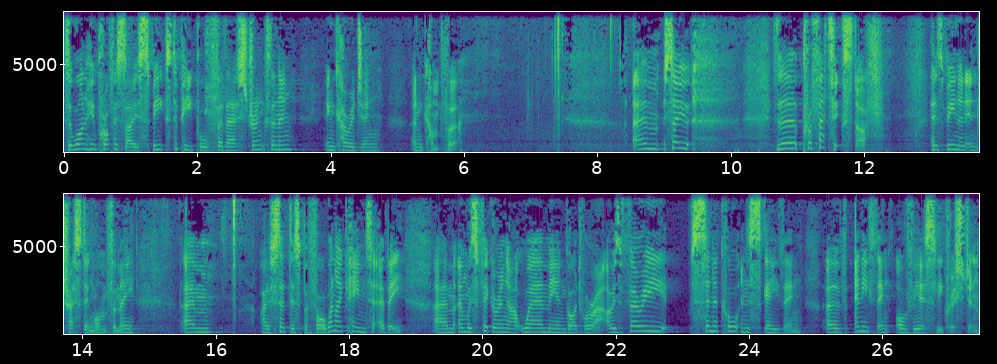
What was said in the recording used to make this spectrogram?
The one who prophesies speaks to people for their strengthening, encouraging, and comfort. Um, so the prophetic stuff has been an interesting one for me. Um, I've said this before. When I came to Ebby um, and was figuring out where me and God were at, I was very cynical and scathing of anything obviously Christian,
